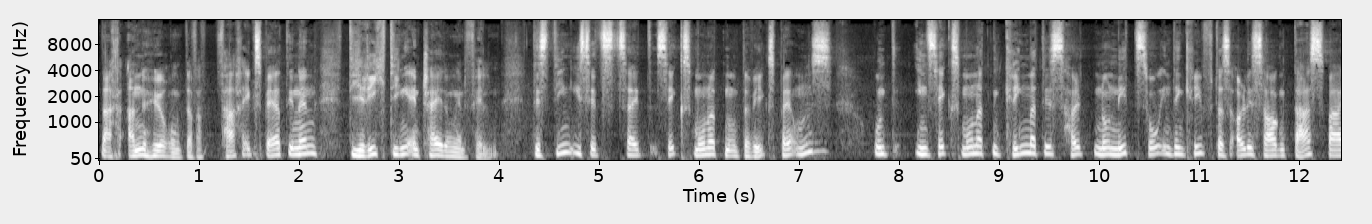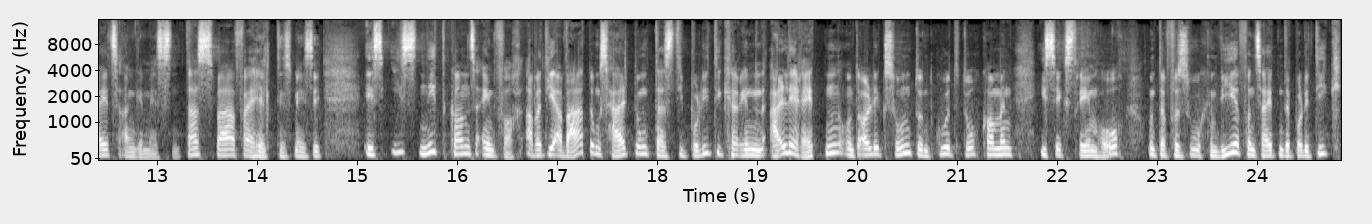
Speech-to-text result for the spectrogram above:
nach Anhörung der Fachexpertinnen die richtigen Entscheidungen fällen. Das Ding ist jetzt seit sechs Monaten unterwegs bei uns. Und in sechs Monaten kriegen wir das halt noch nicht so in den Griff, dass alle sagen, das war jetzt angemessen, das war verhältnismäßig. Es ist nicht ganz einfach, aber die Erwartungshaltung, dass die Politikerinnen alle retten und alle gesund und gut durchkommen, ist extrem hoch. Und da versuchen wir von Seiten der Politik,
